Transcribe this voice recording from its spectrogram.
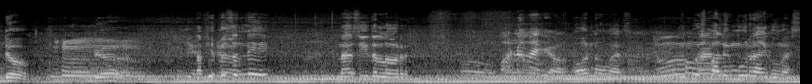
ndo. Tapi pesen nih nasi telur. Oh, ono Mas yo. Oh no, Mas. Oh. Paling murah itu, Mas.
